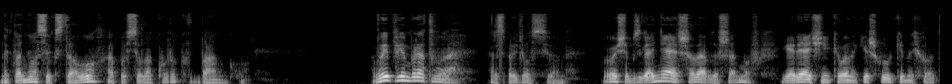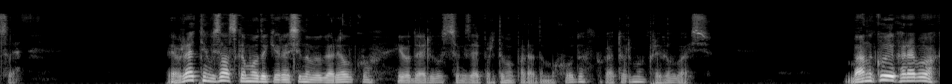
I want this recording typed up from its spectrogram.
наклонился к столу, опустил окурок в банку. — Выпьем, братва, — распорядился он. — В общем, сгоняет шалав до шамов, горяченького на кишку кинуть ходца. Привратник взял с комода керосиновую горелку и удалился к запертому парадному ходу, по которому провел Васю. — Банкуй, коробок!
